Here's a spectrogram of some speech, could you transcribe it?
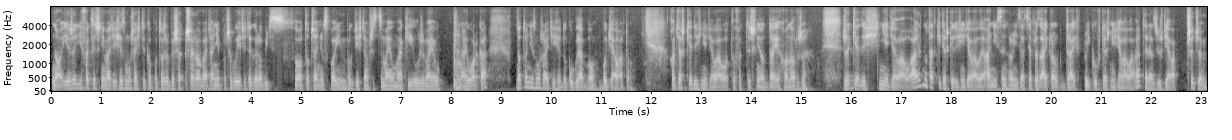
No, jeżeli faktycznie macie się zmuszać tylko po to, żeby szerować, a nie potrzebujecie tego robić w otoczeniu swoim, bo gdzieś tam wszyscy mają Maki i używają iWorka, no to nie zmuszajcie się do Google'a, bo, bo działa to. Chociaż kiedyś nie działało, to faktycznie oddaję honor, że, że kiedyś nie działało. Ale notatki też kiedyś nie działały, ani synchronizacja przez iCloud Drive plików też nie działała, a teraz już działa. Przy czym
